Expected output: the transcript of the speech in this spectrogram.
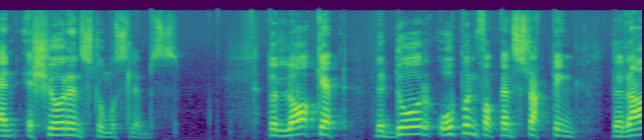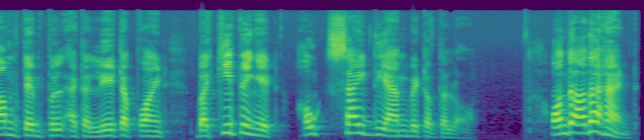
an assurance to Muslims. The law kept the door open for constructing the Ram temple at a later point by keeping it outside the ambit of the law. On the other hand,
